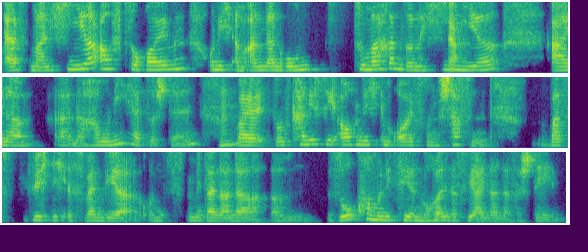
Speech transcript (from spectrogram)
erstmal hier aufzuräumen und nicht am anderen rumzumachen, sondern hier ja. eine, eine Harmonie herzustellen, mhm. weil sonst kann ich sie auch nicht im Äußeren schaffen was wichtig ist, wenn wir uns miteinander ähm, so kommunizieren wollen, dass wir einander verstehen.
